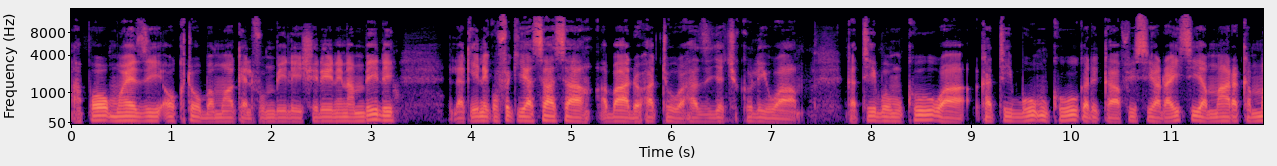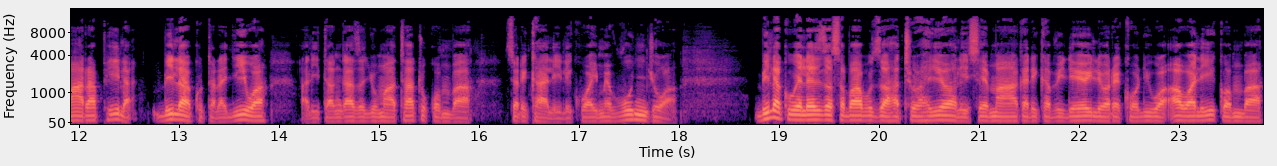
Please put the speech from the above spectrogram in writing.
hapo mwezi Oktoba mwaka elfu mbili ishirini na mbili lakini kufikia sasa bado hatua hazijachukuliwa. Katibu mkuu wa katibu mkuu katika afisi ya rais ya mara Kamara pila bila kutarajiwa alitangaza Jumatatu kwamba serikali ilikuwa imevunjwa. Bila kueleza sababu za hatua hiyo, alisema katika video iliyorekodiwa awali kwamba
